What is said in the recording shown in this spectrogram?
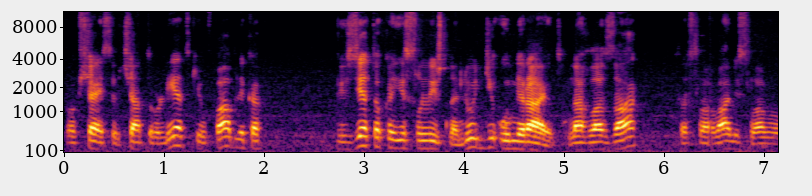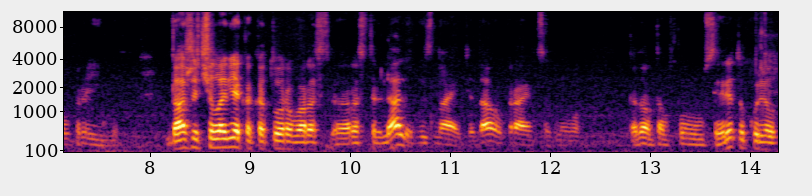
общаешься в чат рулетки, в пабликах, везде только и слышно, люди умирают на глазах со словами «Слава Украине». Даже человека, которого рас- расстреляли, вы знаете, да, украинца одного, когда он там, по-моему, сигарету курил,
